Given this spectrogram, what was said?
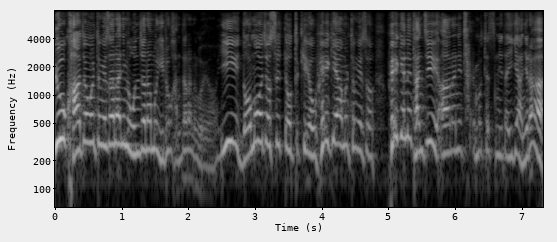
이 과정을 통해서 하나님이 온전함을 이루어 간다는 거예요. 이 넘어졌을 때 어떻게 해요? 회개함을 통해서 회개는 단지 아, 하나님 잘못했습니다 이게 아니라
